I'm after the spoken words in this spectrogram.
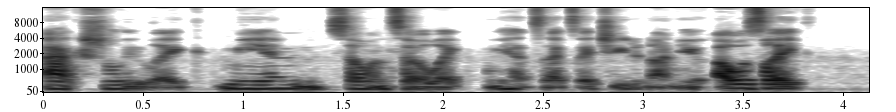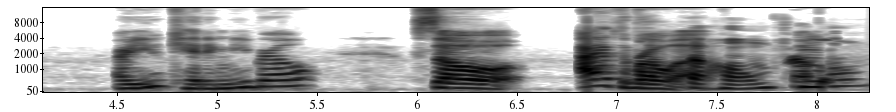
actually like me and so and so, like we had sex, I cheated on you. I was like, Are you kidding me, bro? So I throw up. The home phone?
